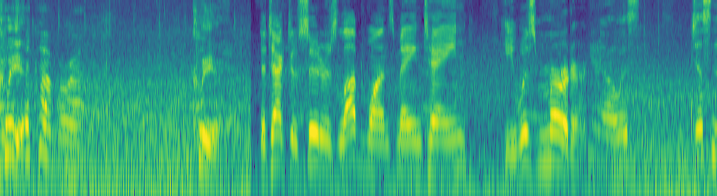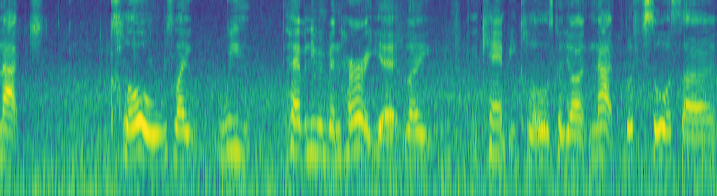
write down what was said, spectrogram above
Clear. The cover up. Clear. Detective Suiter's loved ones maintain he was murdered. You know, it's just not closed. Like, we haven't even been heard yet. Like, it can't be closed because y'all not with suicide.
